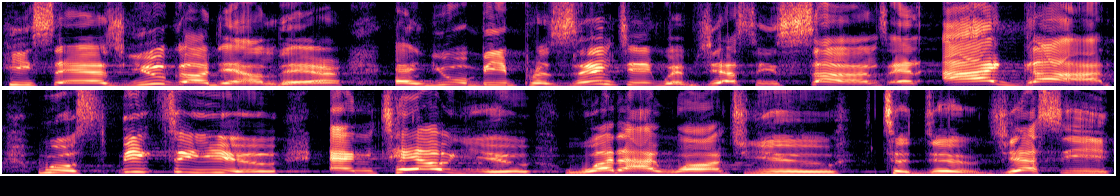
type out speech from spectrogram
He says, You go down there and you will be presented with Jesse's sons, and I, God, will speak to you and tell you what I want you to do. Jesse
